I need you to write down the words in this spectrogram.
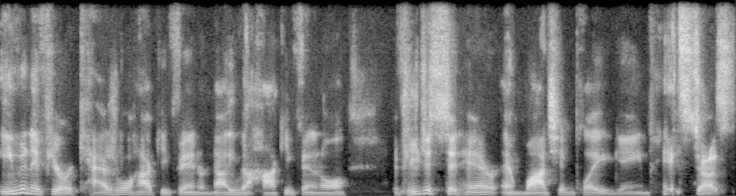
even if you're a casual hockey fan or not even a hockey fan at all if you just sit here and watch him play a game it's just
